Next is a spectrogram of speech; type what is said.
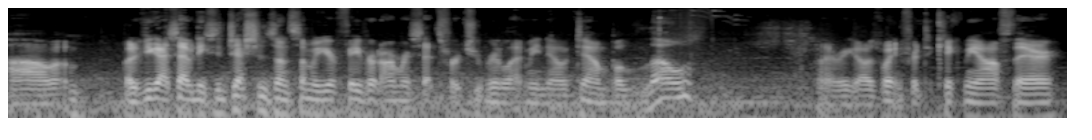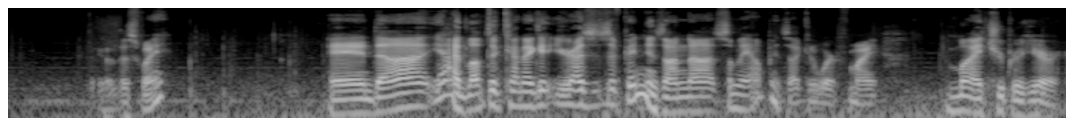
Um, but if you guys have any suggestions on some of your favorite armor sets for trooper, let me know down below. There we go. I was waiting for it to kick me off there. Go this way. And uh, yeah, I'd love to kind of get your guys' opinions on uh, some of the outfits I could wear for my my trooper here.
